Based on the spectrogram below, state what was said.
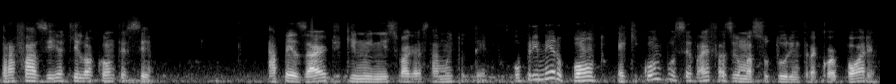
para fazer aquilo acontecer apesar de que no início vai gastar muito tempo. O primeiro ponto é que quando você vai fazer uma sutura intracorpórea,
